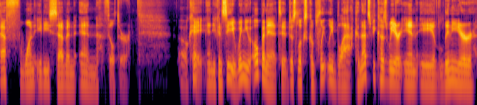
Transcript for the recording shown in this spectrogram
F187N filter. Okay, and you can see when you open it, it just looks completely black. And that's because we are in a linear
